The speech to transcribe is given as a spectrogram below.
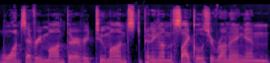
once every month or every two months, depending on the cycles you're running. And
